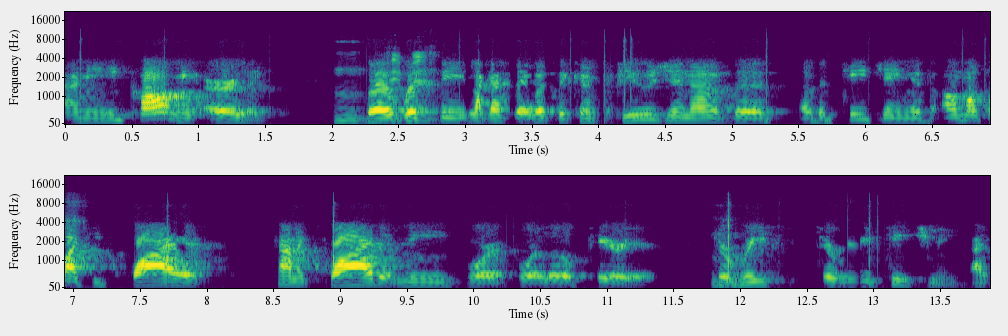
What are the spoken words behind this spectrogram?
I mean, he called me early, Mm, but amen. with the like I said, with the confusion of the of the teaching, it's almost like he quiet, kind of quieted me for for a little period to Mhm. re to reteach me. I,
